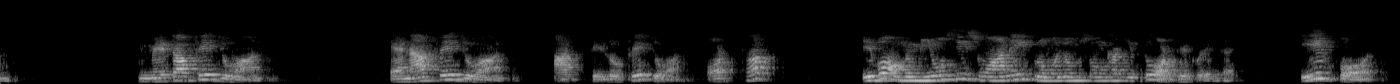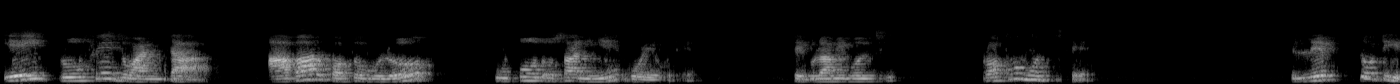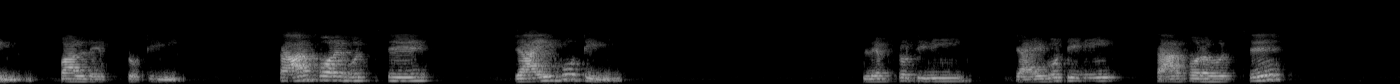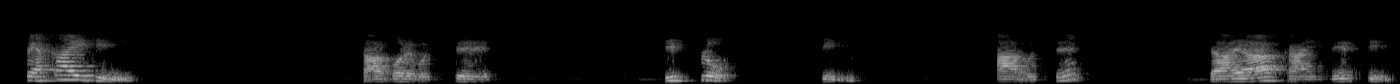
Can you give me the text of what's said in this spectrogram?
metaphase one anaphase one আর টেলোফেজ ওয়ান অর্থাৎ, এবং মিওসিস ওয়ানেই ক্রোমোজোম সংখ্যা কিন্তু অর্ধেক হয়ে যায়। এরপর এই প্রোফেজ ওয়ানটা আবার কতগুলো উপদশা নিয়ে গড়ে ওঠে? সেগুলো আমি বলছি। প্রথম হচ্ছে লেপটোটিন বা লেপটোটিনি তারপরে হচ্ছে জাইগোটিনি। লেপটোটিনি, জাইগোটিনি, তারপরে হচ্ছে প্যাকাইটিনি। তারপরে হচ্ছে ডিপ্লোটিনি। আর হচ্ছে ডায়াকাইনেসিস।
